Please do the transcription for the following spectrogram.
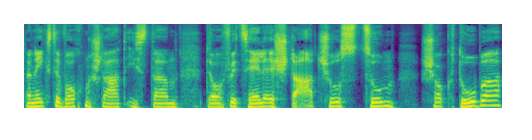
Der nächste Wochenstart ist dann der offizielle Startschuss zum Schocktober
